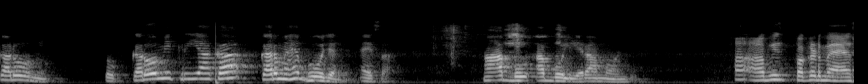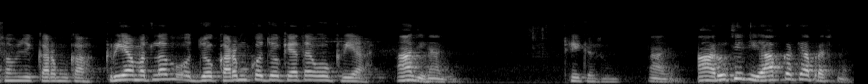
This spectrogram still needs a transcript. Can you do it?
करोमी। तो करोमी क्रिया का कर्म है भोजन ऐसा। हाँ अब बो, अब बोलिए राम मोहन जी। हाँ, अभी पकड़ में आया स्वामी जी कर्म का। क्रिया मतलब जो कर्म को जो कहता है वो क्रिया हाँ। जी हाँ जी। ठीक है स्वामी हाँ जी। हाँ रुचि जी आपका क्या प्रश्न है?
